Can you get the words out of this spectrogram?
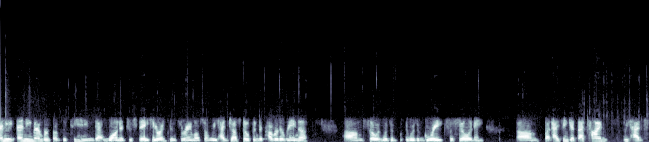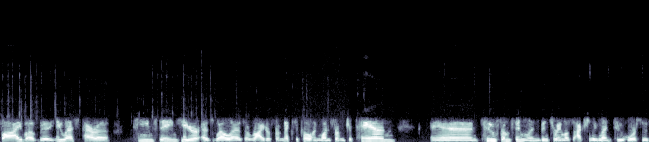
any any members of the team that wanted to stay here at Cinceramo. So we had just opened a covered arena, um, so it was a it was a great facility. Um, but I think at that time we had five of the U.S. para team staying here, as well as a rider from Mexico and one from Japan, and two from Finland. Vinceremos actually lent two horses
